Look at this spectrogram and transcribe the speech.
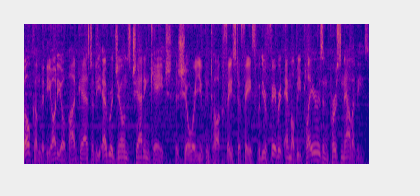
Welcome to the audio podcast of the Edward Jones Chatting Cage, the show where you can talk face to face with your favorite MLB players and personalities.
